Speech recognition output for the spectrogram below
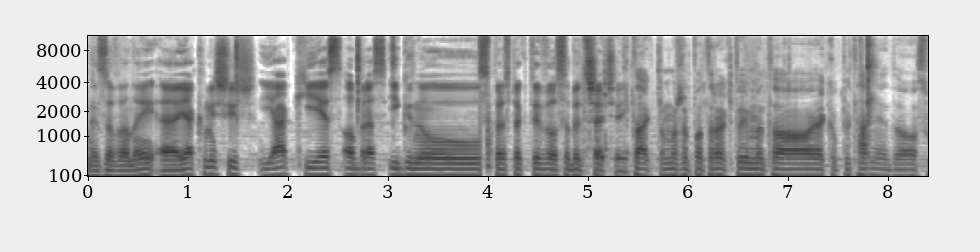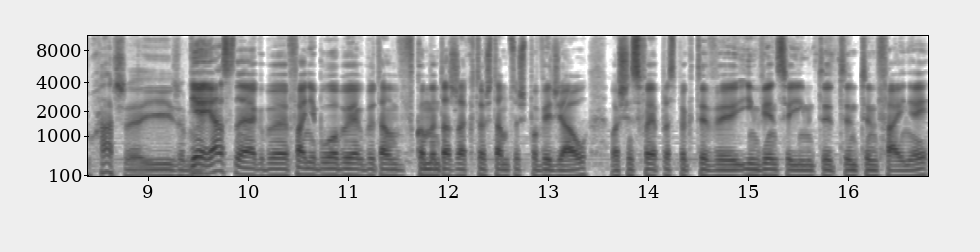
gazowanej. E, jak myślisz, jaki jest obraz Ignu z perspektywy osoby trzeciej? Tak, to może potraktujmy to jako pytanie do słuchaczy i żeby... Nie, jasne, jakby fajnie byłoby, jakby tam w komentarzach ktoś tam coś powiedział, właśnie swoje perspektywy, im więcej im ty, tym, tym fajniej.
